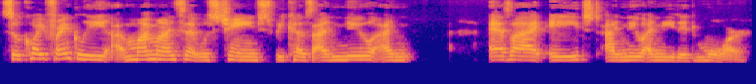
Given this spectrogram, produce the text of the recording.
So quite frankly my mindset was changed because i knew i as i aged i knew i needed more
